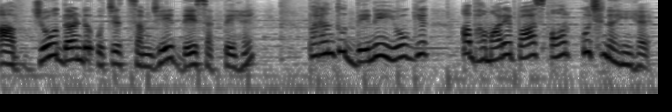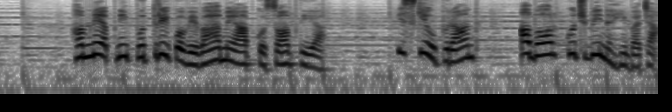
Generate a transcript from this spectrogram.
आप जो दंड उचित समझे दे सकते हैं, परंतु देने योग्य अब हमारे पास और कुछ नहीं है। हमने अपनी पुत्री को विवाह में आपको सौंप दिया। इसके उपरांत अब और कुछ भी नहीं बचा।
